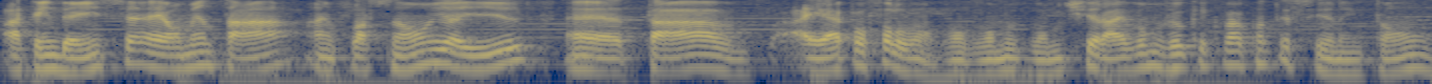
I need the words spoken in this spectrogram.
a tendência é aumentar a inflação e aí é, tá... A Apple falou, vamos, vamos, vamos tirar e vamos ver o que, que vai acontecer, né? Então,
